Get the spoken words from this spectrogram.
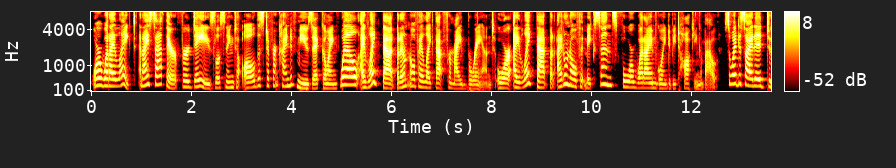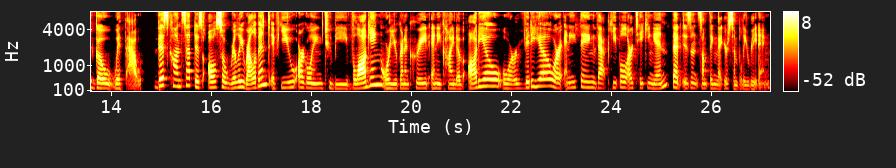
or what I liked. And I sat there for days listening to all this different kind of music going, well, I like that, but I don't know if I like that for my brand. Or I like that, but I don't know if it makes sense for what I am going to be talking about. So I decided to go without. This concept is also really relevant if you are going to be vlogging or you're going to create any kind of audio or video or anything that people are taking in that isn't something that you're simply reading.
